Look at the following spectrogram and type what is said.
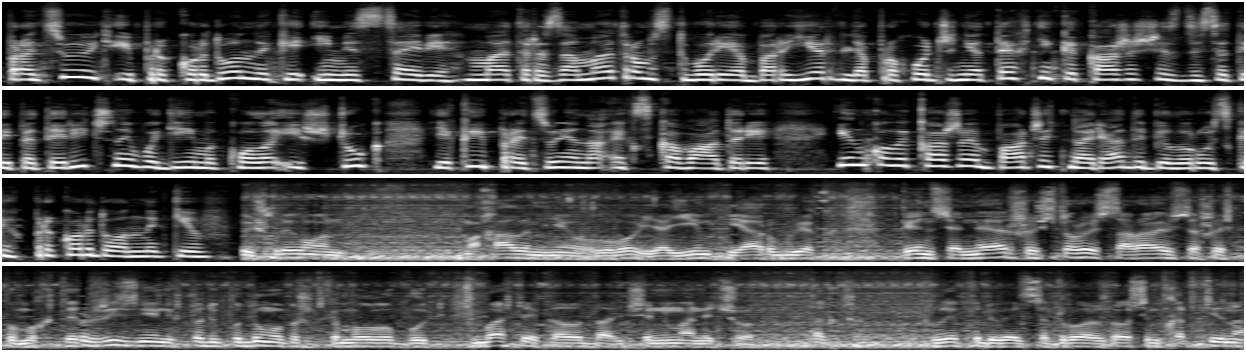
Працюють і прикордонники, і місцеві. Метр за метром створює бар'єр для проходження техніки, каже 65-річний водій Микола Іщук, який працює на екскаваторі. Інколи каже, бачить наряди білоруських прикордонників. Пішли вон, махали мені головою, я їм, я роблю як пенсіонер, щось теж стараюся щось допомогти. В житті ніхто не подумав, що таке могло бути. Бачите, яка далі нема нічого. Так туди подивитися, друга зовсім картина.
